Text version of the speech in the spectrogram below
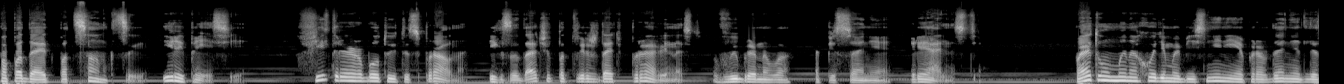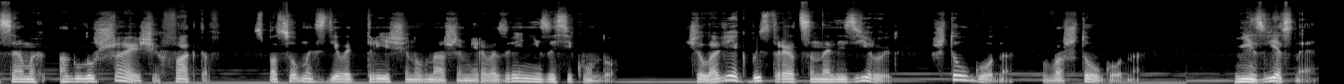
попадает под санкции и репрессии. Фильтры работают исправно, их задача подтверждать правильность выбранного описания реальности. Поэтому мы находим объяснение и оправдание для самых оглушающих фактов, способных сделать трещину в нашем мировоззрении за секунду. Человек быстро рационализирует что угодно, во что угодно. Неизвестное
